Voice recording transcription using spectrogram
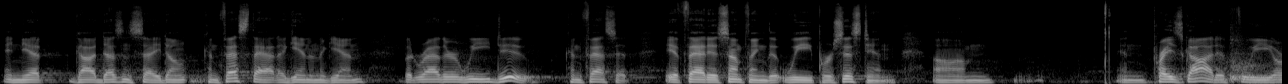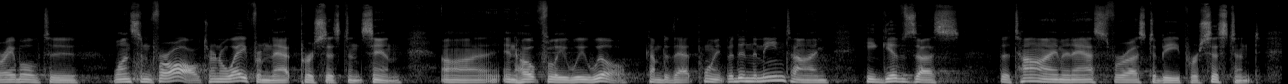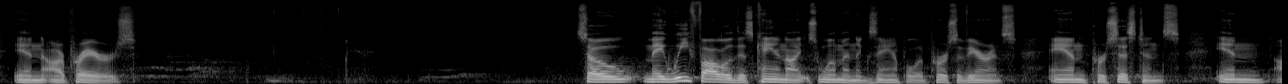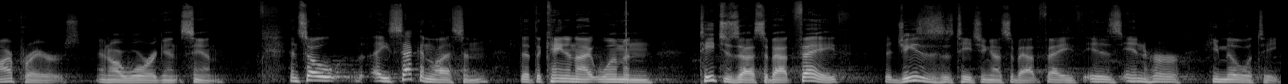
And yet, God doesn't say, don't confess that again and again, but rather we do confess it if that is something that we persist in. Um, and praise God if we are able to once and for all turn away from that persistent sin. Uh, and hopefully we will come to that point. But in the meantime, He gives us the time and asks for us to be persistent in our prayers. So may we follow this Canaanite woman example of perseverance and persistence in our prayers and our war against sin. And so, a second lesson that the Canaanite woman teaches us about faith, that Jesus is teaching us about faith, is in her humility.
